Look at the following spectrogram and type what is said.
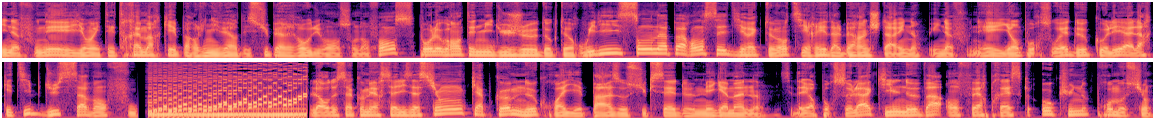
Inafune ayant été très marqué par l'univers des super-héros durant son enfance. Pour le grand ennemi du jeu, Dr. Willy, son apparence est directement tirée d'Albert Einstein, Inafune ayant pour souhait de coller à l'archétype du savant fou. Lors de sa commercialisation, Capcom ne croyait pas au succès de Megaman. C'est d'ailleurs pour cela qu'il ne va en faire presque aucune promotion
